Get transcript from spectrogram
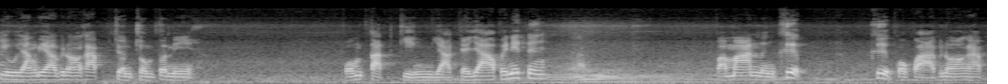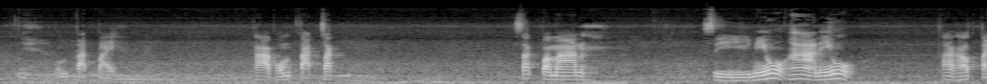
อยู่อย่างเดียวพี่น้องครับจนชมต้นนี้ ผมตัดกิ่งอยากจะยาวไปนิดนึงนะครับประมาณหนึ่งคืบคืบกว่าๆพี่น้องครับ ผมตัดไป ถ้าผมตัดสัก สักประมาณ 4 นิ้ว 5 นิ้ว ถ้าเขาแต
